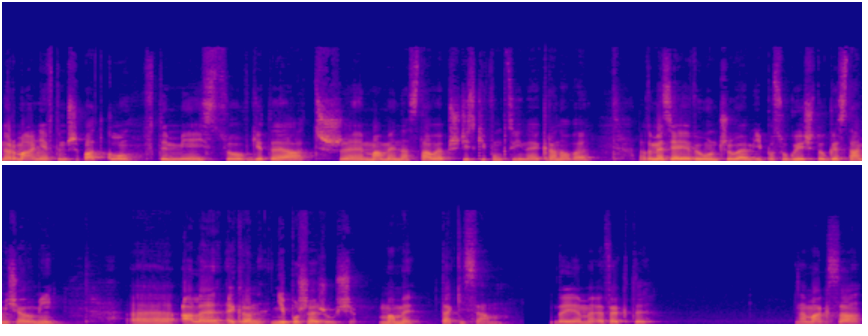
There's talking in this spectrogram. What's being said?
Normalnie w tym przypadku, w tym miejscu w GTA 3 mamy na stałe przyciski funkcyjne ekranowe. Natomiast ja je wyłączyłem i posługuję się tu gestami Xiaomi. E, ale ekran nie poszerzył się. Mamy taki sam. Dajemy efekty na maksa,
